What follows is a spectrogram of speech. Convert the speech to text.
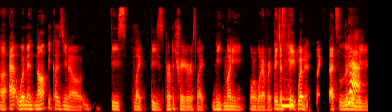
uh, at women not because you know these like these perpetrators like need money or whatever they just mm. hate women like that's literally yeah.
